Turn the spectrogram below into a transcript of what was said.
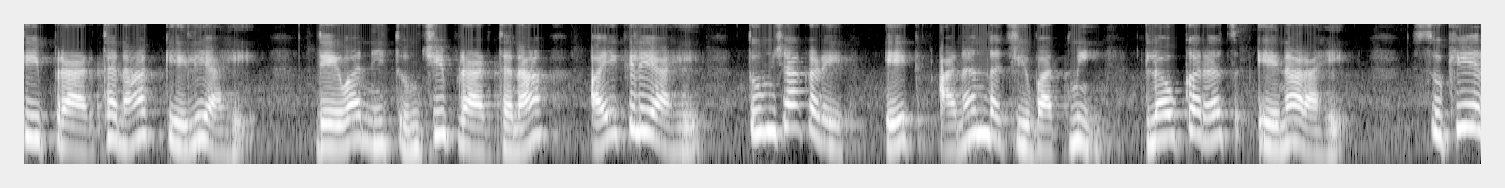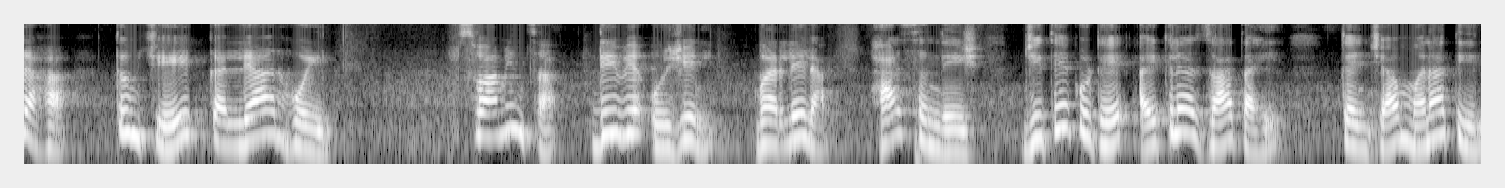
ती प्रार्थना केली आहे. देवांनी तुमची प्रार्थना ऐकली आहे. तुमच्याकडे एक आनंदाची बातमी लवकरच येणार आहे. सुखी रहा. तुमचे कल्याण होईल. स्वामींचा दिव्य ऊर्जेने भरलेला हा संदेश जिथे कुठे ऐकला जात आहे त्यांच्या मनातील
